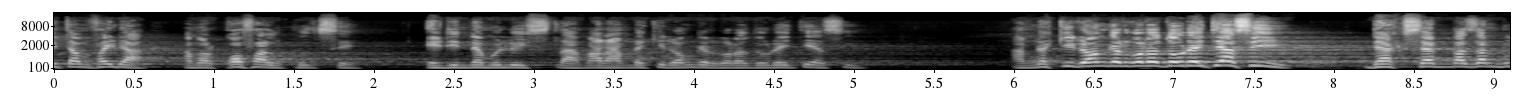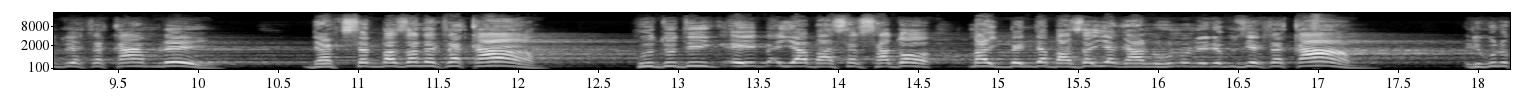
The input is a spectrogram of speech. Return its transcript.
দিতাম ফাইডা আমার কপাল খুলছে। এটির নাম হইল ইসলাম। আর আমরা কি রঙের গড়া দৌড়াইতে আছি? আমরা কি রঙের গড়া দৌড়াইতে আছি? ড্যাকসাট বাজান, বুধু একটা কাম রে। ড্যাকসাট বাজান একটা কাম। হুদুদি এই ইয়া বাসের সাদ মাইক বেন্দা বাজাইয়া গান শুনুন, এটা বুঝি একটা কাম। এটি কোনো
